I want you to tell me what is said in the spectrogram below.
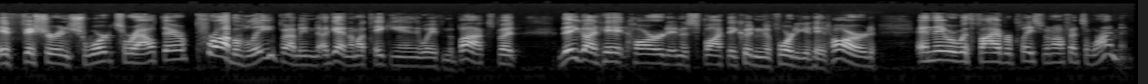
if Fisher and Schwartz were out there? Probably, but I mean, again, I'm not taking anything away from the Bucs, but they got hit hard in a spot they couldn't afford to get hit hard, and they were with five replacement offensive linemen.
